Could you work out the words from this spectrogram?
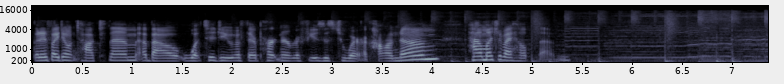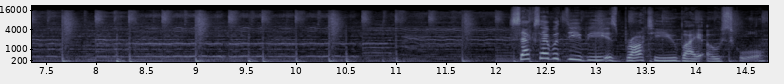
but if I don't talk to them about what to do if their partner refuses to wear a condom, how much have I helped them? Sex Ed with DB is brought to you by O School,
